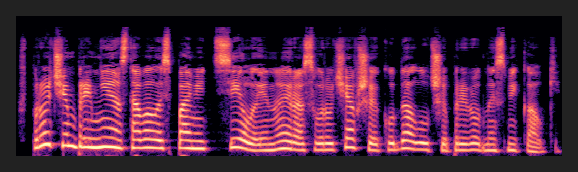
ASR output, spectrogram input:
Впрочем, при мне оставалась память тела, иной раз выручавшая куда лучше природной смекалки.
